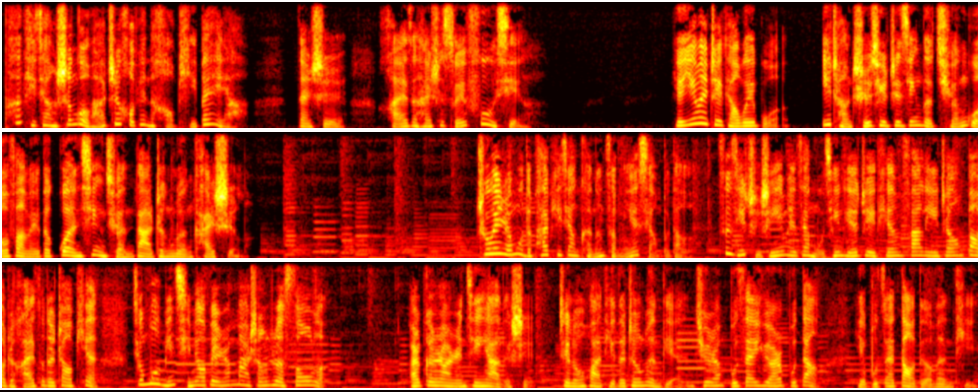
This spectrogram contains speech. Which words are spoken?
：“Papi 酱生过娃之后变得好疲惫呀，但是孩子还是随父姓。”也因为这条微博，一场持续至今的全国范围的惯性权大争论开始了。初为人母的 Papi 酱可能怎么也想不到。自己只是因为在母亲节这天发了一张抱着孩子的照片，就莫名其妙被人骂上热搜了。而更让人惊讶的是，这轮话题的争论点居然不在育儿不当，也不在道德问题，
